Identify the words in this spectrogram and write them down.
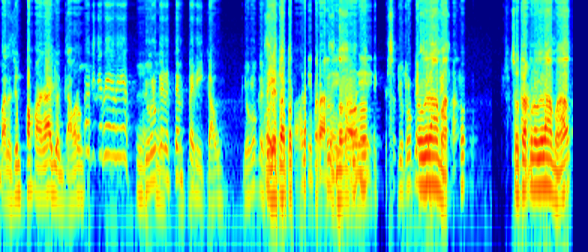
parecía un papagayo el cabrón. Yo creo que él está en Pericao. Yo creo que Porque sí. está Para mí, programado. para mí, No, para no, no, mí. eso Yo creo que sí. programado. Eso está ¿Ah? programado.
